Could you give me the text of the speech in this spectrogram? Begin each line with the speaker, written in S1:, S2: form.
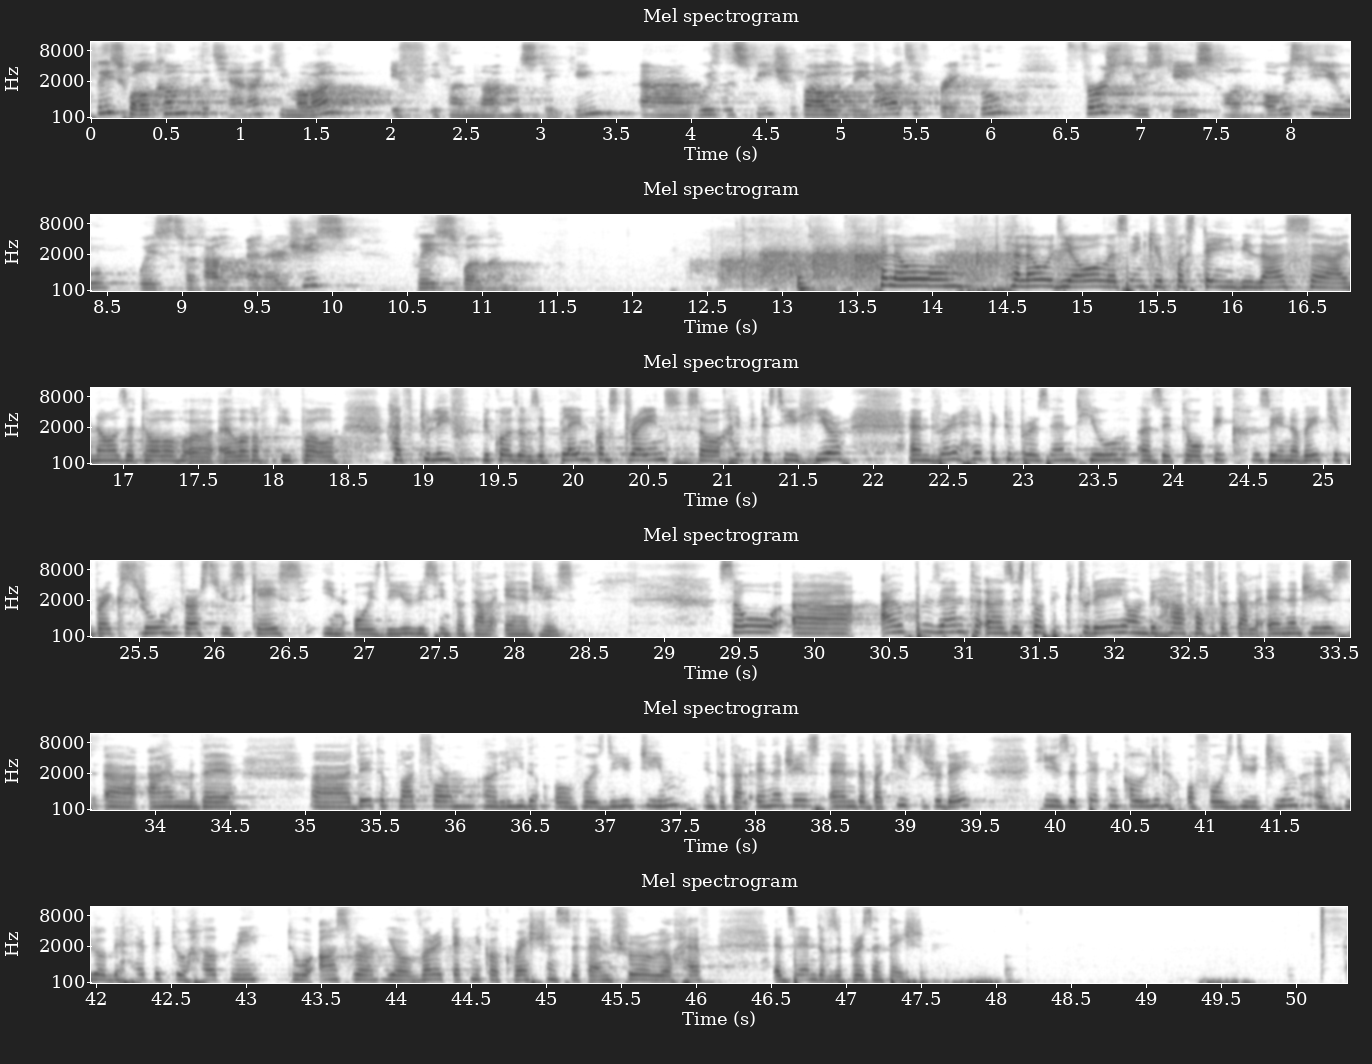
S1: please welcome Tatiana Kimova, if, if I'm not mistaken, uh, with the speech about the innovative breakthrough, first use case on OSDU with Total Energies. Please welcome.
S2: Hello, hello, dear all. Thank you for staying with us. Uh, I know that all uh, a lot of people have to leave because of the plane constraints. So happy to see you here, and very happy to present you uh, the topic, the innovative breakthrough first use case in OSDU within Total Energies. So uh, I'll present uh, this topic today on behalf of Total Energies. Uh, I'm the uh, data platform uh, lead of OSDU team in Total Energies and Baptiste Joudet. He is the technical lead of OSDU team and he will be happy to help me to answer your very technical questions that I'm sure we'll have at the end of the presentation.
